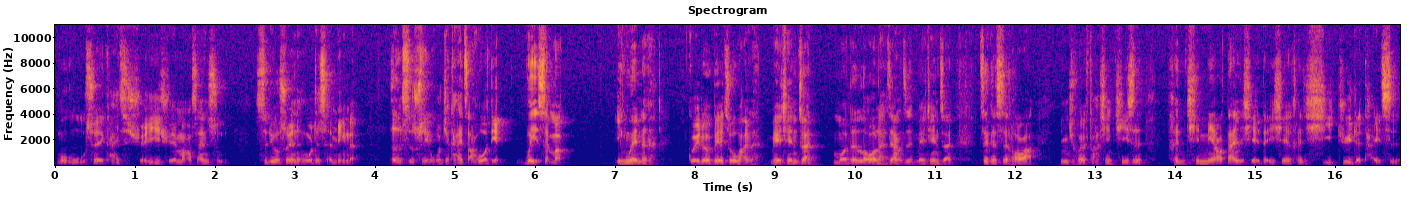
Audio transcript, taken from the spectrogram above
我五岁开始学艺学茅山术，十六岁呢我就成名了，二十岁我就开杂货店。为什么？因为呢，鬼都被捉完了，没钱赚，没得捞了，这样子没钱赚。这个时候啊，你就会发现，其实很轻描淡写的一些很喜剧的台词，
